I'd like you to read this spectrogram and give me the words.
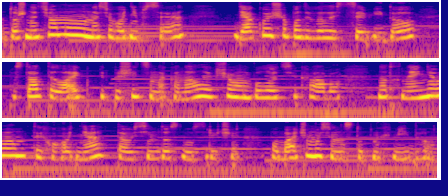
Тож на цьому на сьогодні все. Дякую, що подивились це відео. Поставте лайк, підпишіться на канал, якщо вам було цікаво. Натхнення вам, тихого дня та усім до зустрічі. Побачимось у наступних відео.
